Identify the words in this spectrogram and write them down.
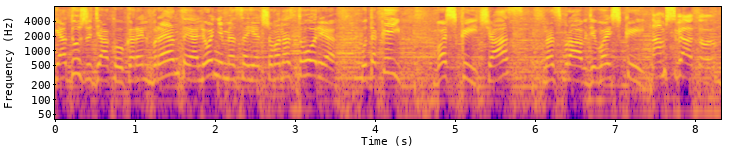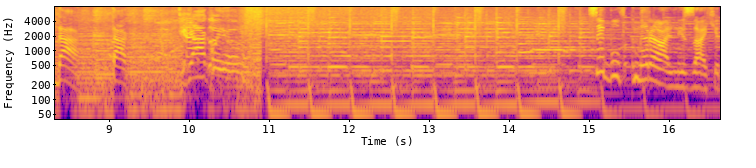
Я дуже дякую Карель Бренд і Альоні М'ясаєт, що вона створює у такий важкий час, насправді важкий. Нам свято. Да, так. Дякую. Це був нереальний захід,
